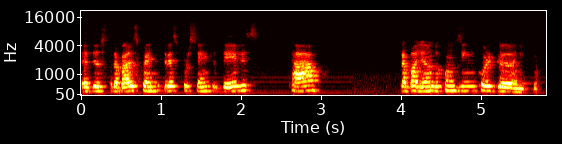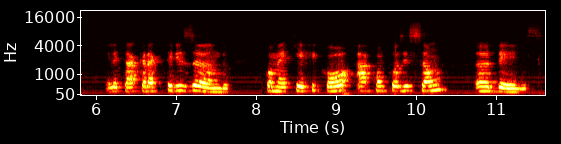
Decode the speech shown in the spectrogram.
uh, dos trabalhos, 43% deles, está trabalhando com zinco orgânico. Ele está caracterizando como é que ficou a composição uh, deles.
